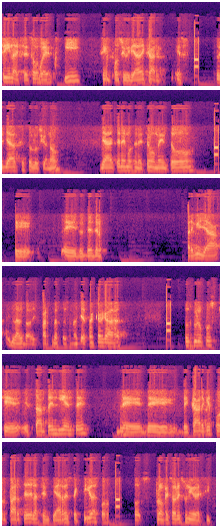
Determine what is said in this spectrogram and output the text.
sin acceso web y sin posibilidad de carga. Eso ya se solucionó. Ya tenemos en este momento eh, eh, desde el y ya la parte de las personas ya están cargadas. Los grupos que están pendientes de, de, de cargue por parte de las entidades respectivas, por los profesores universitarios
